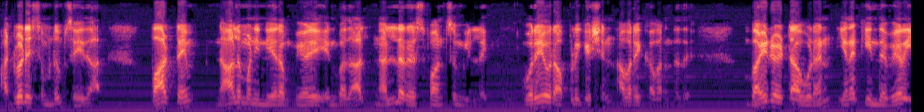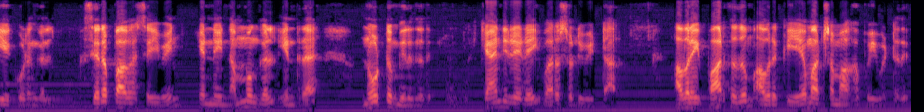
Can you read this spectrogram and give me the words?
அட்வர்டைஸ்மெண்ட்டும் செய்தார். பார்ட் டைம் நாலு மணி நேரம் வேலை என்பதால் நல்ல ரெஸ்பான்ஸும் இல்லை. ஒரே ஒரு அப்ளிகேஷன் அவரை கவர்ந்தது. பயோடேட்டாவுடன் எனக்கு இந்த வேலையை கொடுங்கள். சிறப்பாக செய்வேன். என்னை நம்புங்கள் என்ற நோட்டும் இருந்தது. கேண்டிடேட்டை வர சொல்லிவிட்டார். அவரை பார்த்ததும் அவருக்கு ஏமாற்றமாக போய்விட்டது.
